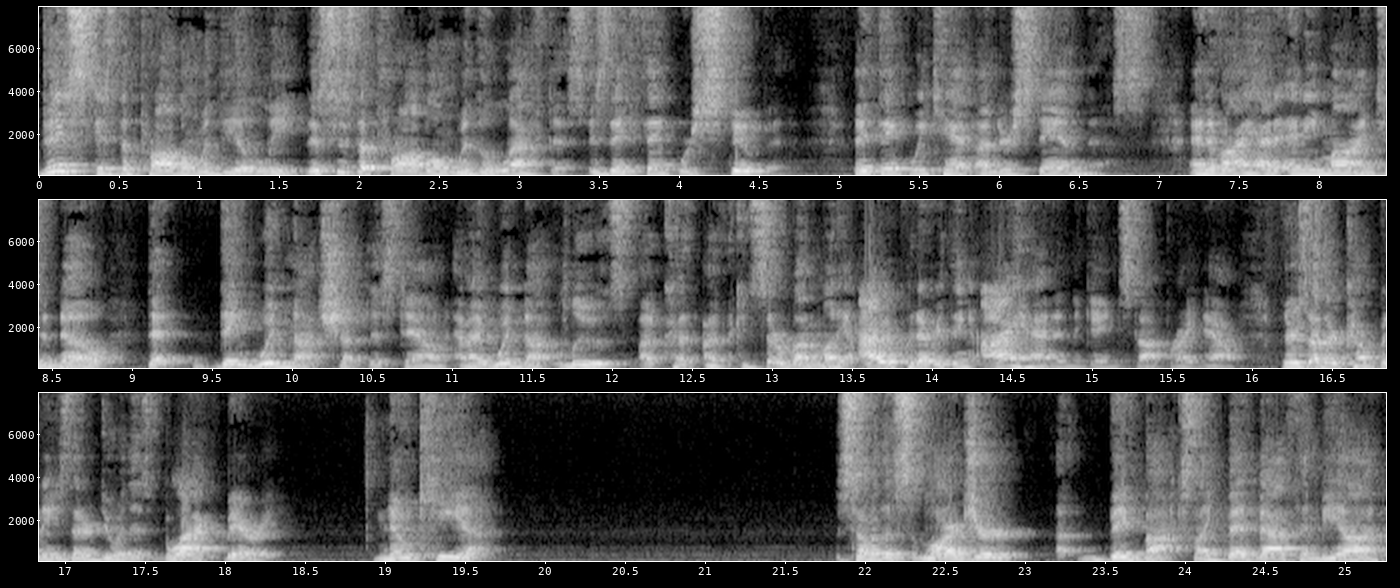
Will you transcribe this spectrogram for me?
This is the problem with the elite. This is the problem with the leftists is they think we're stupid. They think we can't understand this. And if I had any mind to know that they would not shut this down and I would not lose a, a, considerable amount of money, I would put everything I had in into GameStop right now. There's other companies that are doing this BlackBerry, Nokia, some of this larger uh, big box like Bed Bath and Beyond.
